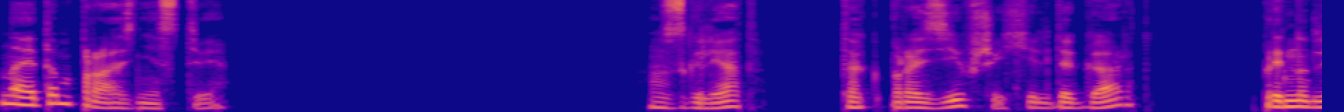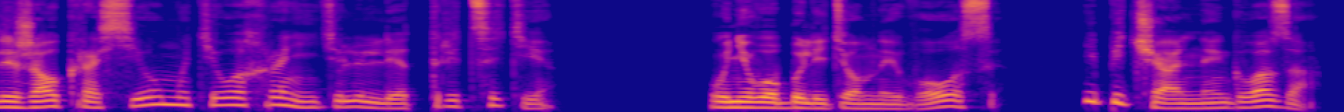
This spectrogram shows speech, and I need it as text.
на этом празднестве. Взгляд, так поразивший Хильдегард, принадлежал красивому телохранителю лет 30. У него были темные волосы и печальные глаза.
